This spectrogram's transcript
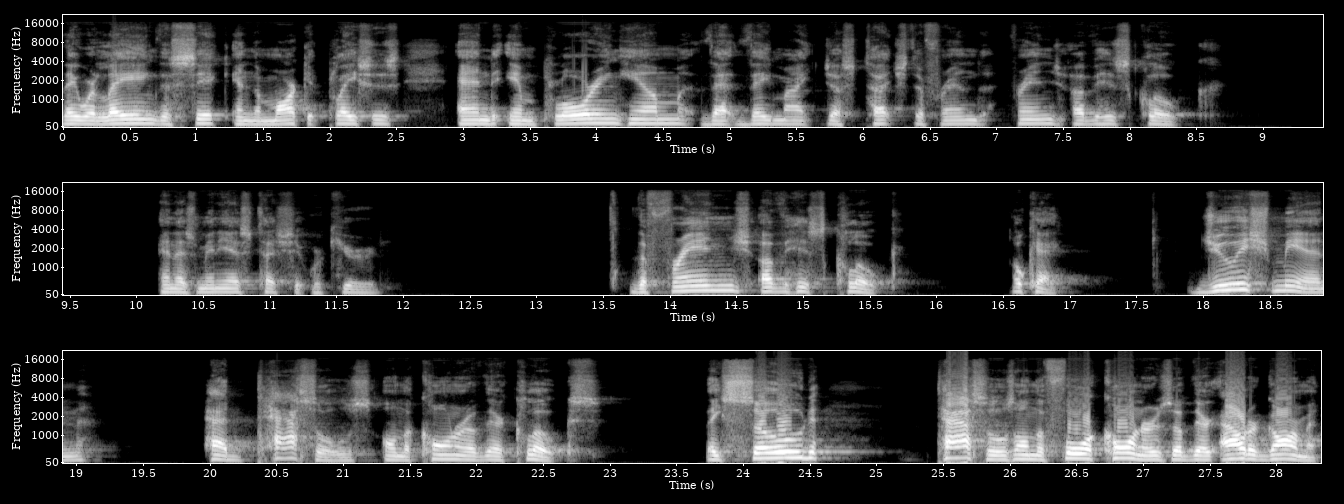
they were laying the sick in the marketplaces and imploring him that they might just touch the fringe of his cloak and as many as touched it were cured. The fringe of his cloak. Okay, Jewish men had tassels on the corner of their cloaks. They sewed tassels on the four corners of their outer garment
